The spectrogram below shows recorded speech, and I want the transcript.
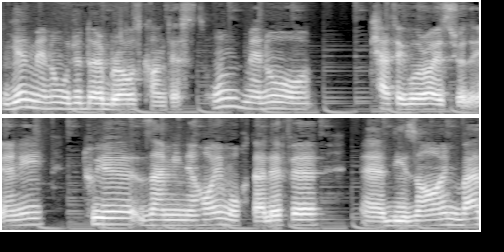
یه منو وجود داره براوز کانتست. اون منو کتگورایز شده. یعنی توی زمینه های مختلف دیزاین و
